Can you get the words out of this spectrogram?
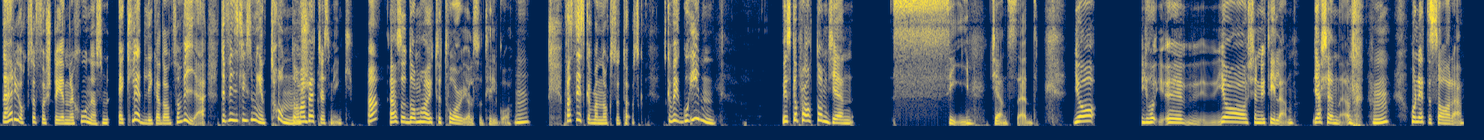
Det här är också första generationen som är klädd likadant som vi är. Det finns liksom ingen tonårs... De har bättre smink. Ja. Alltså, de har ju tutorials att tillgå. Mm. Fast det ska man också ta. Ska, ska vi gå in? Vi ska prata om Gen Gen Z. Jag, jag, eh, jag känner ju till en. Jag känner en. Mm. Hon heter Sara.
